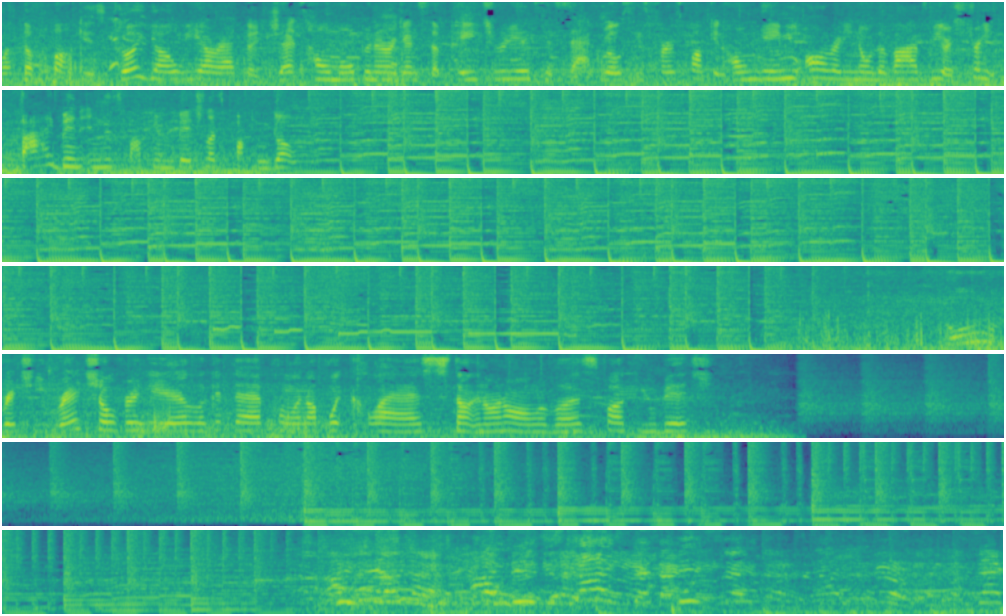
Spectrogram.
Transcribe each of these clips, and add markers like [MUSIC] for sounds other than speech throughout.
What the fuck is good, yo? We are at the Jets home opener against the Patriots. It's Zach Wilson's first fucking home game. You already know the vibes. We are straight vibing in this fucking bitch. Let's fucking go. Rich over here. Look at that, pulling up with class, stunting on all of us. Fuck you, bitch.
